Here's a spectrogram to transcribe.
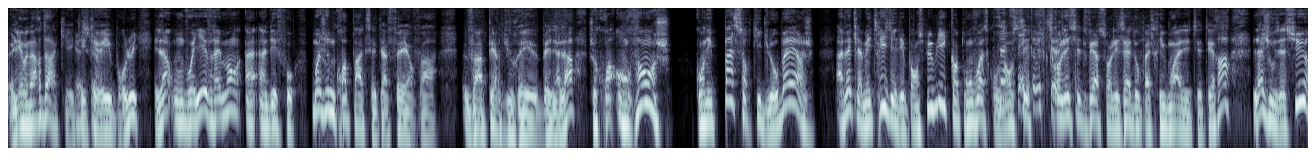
Leonarda qui a été terrible pour lui. Et là, on voyait vraiment un, un, défaut. Moi, je ne crois pas que cette affaire va va perdurer Benalla. Je crois en revanche qu'on n'est pas sorti de l'auberge avec la maîtrise des dépenses publiques. Quand on voit ce qu'on essaie, ce qu'on essaie de faire sur les aides au patrimoine, etc., là, je vous assure,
